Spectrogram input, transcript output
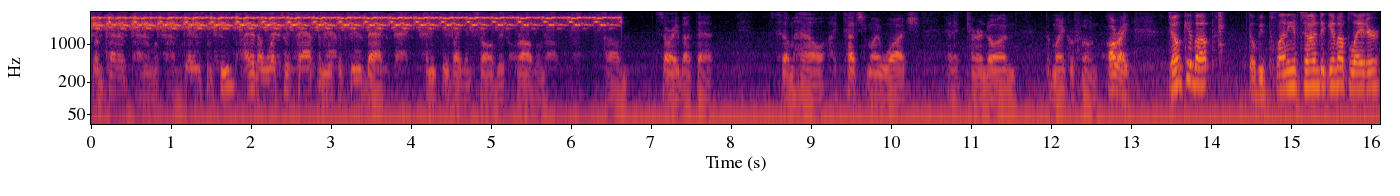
some kind of I'm getting some feedback I don't know what just happened with the feedback let me see if I can solve this problem. Um, sorry about that. somehow I touched my watch and it turned on the microphone. All right, don't give up. There'll be plenty of time to give up later.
